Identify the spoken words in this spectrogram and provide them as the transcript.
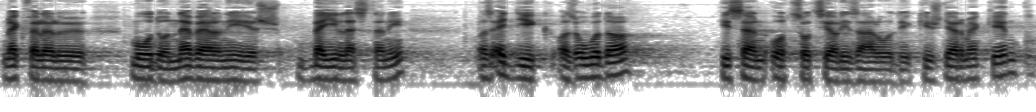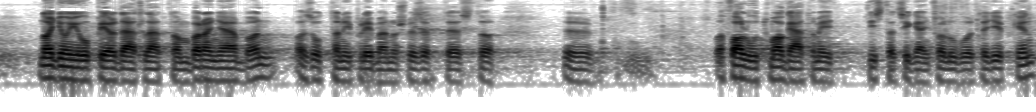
megfelelő módon nevelni és beilleszteni. Az egyik az óvoda, hiszen ott szocializálódik kisgyermekként. Nagyon jó példát láttam Baranyában, az ottani plébános vezette ezt a, a falut magát, amely egy tiszta cigány falu volt egyébként,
